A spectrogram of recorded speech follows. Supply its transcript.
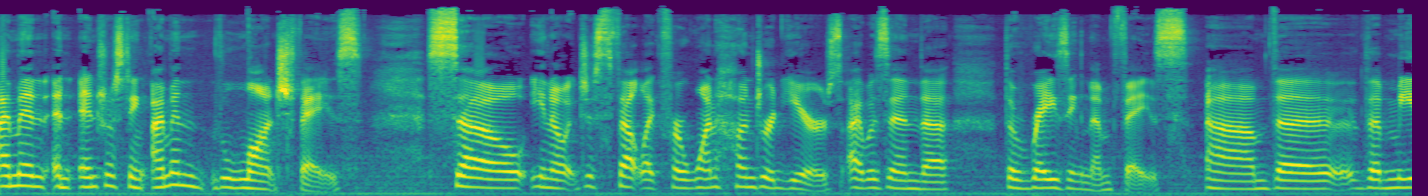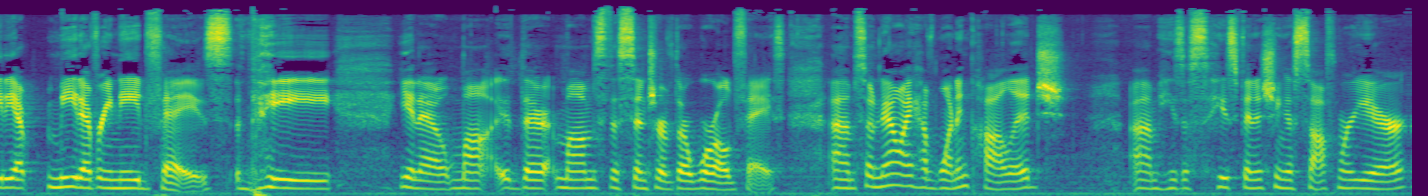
I'm in an interesting. I'm in the launch phase, so you know it just felt like for 100 years I was in the the raising them phase, um, the the meet meet every need phase, the you know mom, their mom's the center of their world phase. Um, so now I have one in college. Um, he's a, he's finishing a sophomore year.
